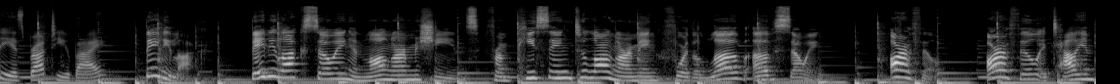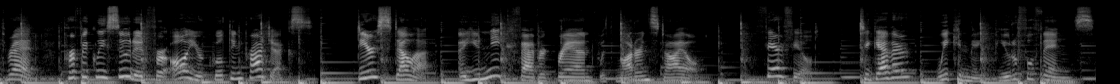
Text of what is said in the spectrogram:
Is brought to you by Baby Lock. Baby Lock sewing and long arm machines. From piecing to long arming for the love of sewing. Aurifil. Aurifil Italian thread, perfectly suited for all your quilting projects. Dear Stella, a unique fabric brand with modern style. Fairfield. Together, we can make beautiful things.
